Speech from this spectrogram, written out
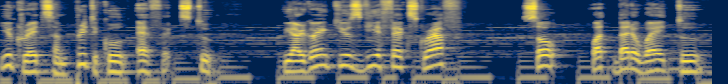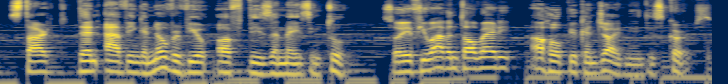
you create some pretty cool effects too. We are going to use VFX graph, so what better way to start than having an overview of this amazing tool. So if you haven't already, I hope you can join me in this course.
